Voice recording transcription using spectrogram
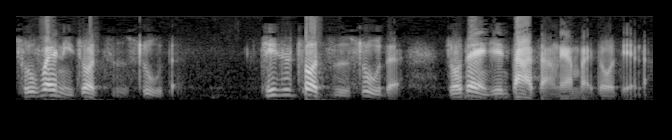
除非你做指数的，其实做指数的，昨天已经大涨两百多点了，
